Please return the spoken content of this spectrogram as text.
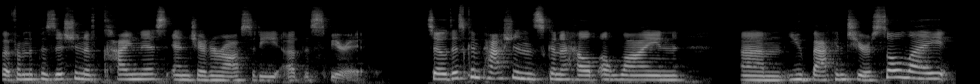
but from the position of kindness and generosity of the spirit. So this compassion is going to help align um, you back into your soul light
